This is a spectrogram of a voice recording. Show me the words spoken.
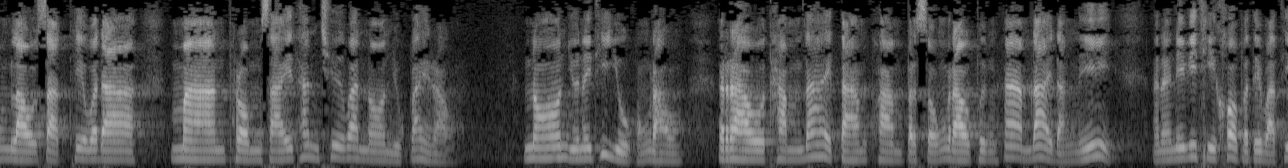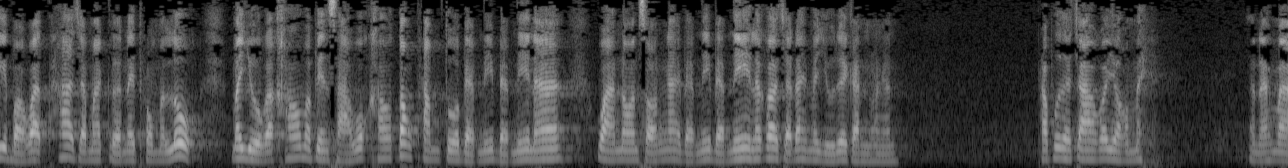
มเหล่าสัตว์ เทวดา มารพรหมไซท่านชื่อว่านอนอยู่ใกล้เรา นอนอยู่ในที่อยู่ของเรา เราทำได้ตามความประสงค์เราพึงห้ามได้ดังนี้อันนี้วิธีข้อปฏิบัติที่บอกว่าถ้าจะมาเกิดในพรหมโลก มาอยู่กับเขามาเป็นสาวกเขาต้องทำตัวแบบนี้แบบนี้นะ ว่านอนสอนง่ายแบบนี้แบบนี้แล้วก็จะได้มาอยู่ด้วยกันเหมือนกันพระพุทธเจ้าก็ยอมไหมนะมา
